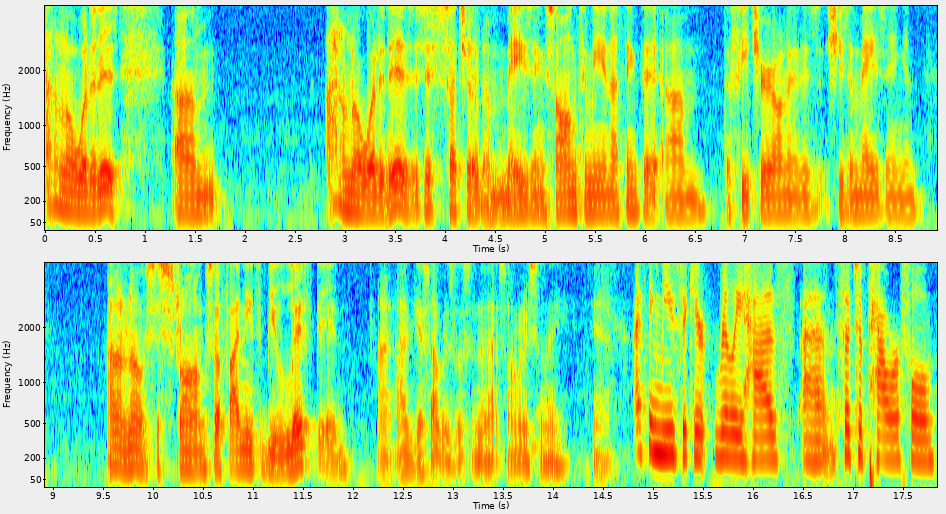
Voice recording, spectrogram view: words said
I don't know what it is. Um, I don't know what it is. It's just such an amazing song to me. And I think that um, the feature on it is, she's amazing. And I don't know, it's just strong. So if I need to be lifted, I, I, guess I was listening to that song recently. Yeah. I think music it really has uh, such a powerful,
